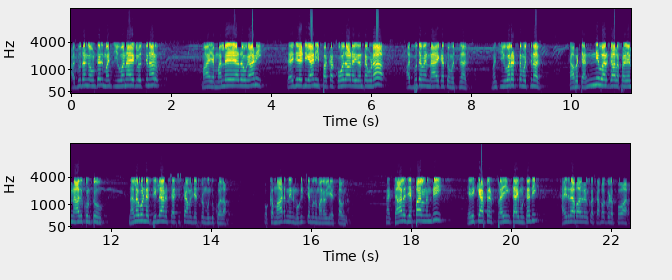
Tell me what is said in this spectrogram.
అద్భుతంగా ఉంటుంది. మంచి యువ నాయకులు వచ్చినారు. మా మల్లయ్య యాదవ్ కానీ సైదిరెడ్డి కానీ పక్క కోదాడ ఇదంతా కూడా అద్భుతమైన నాయకత్వం వచ్చినది. మంచి యువరక్తం వచ్చినది. కాబట్టి అన్ని వర్గాల ప్రజలను ఆదుకుంటూ నల్లగొండ జిల్లాను సస్యశ్యామలు చేసుకుని ముందుకు పోదాం. ఒక్క మాట నేను ముగించే ముందు మనవి చేస్తా ఉన్నా. నాకు చాలా చెప్పాలని ఉంది హెలికాప్టర్ ఫ్లయింగ్ టైం ఉంటుంది. హైదరాబాద్లో ఇంకో సభకు కూడా పోవాలి.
